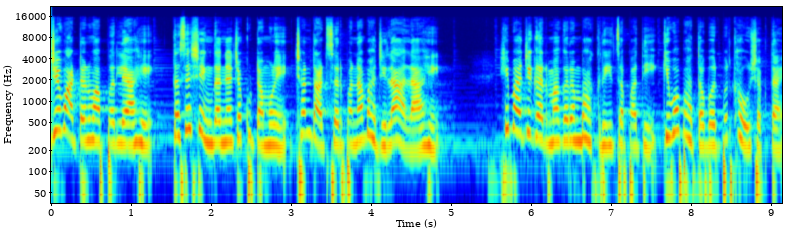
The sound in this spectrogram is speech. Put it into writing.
जे वाटण वापरले आहे तसे शेंगदाण्याच्या कुटामुळे छान दाटसरपणा भाजीला आला आहे. ही भाजी गरमागरम भाकरी चपाती किंवा भाताबरोबर खाऊ शकताय.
